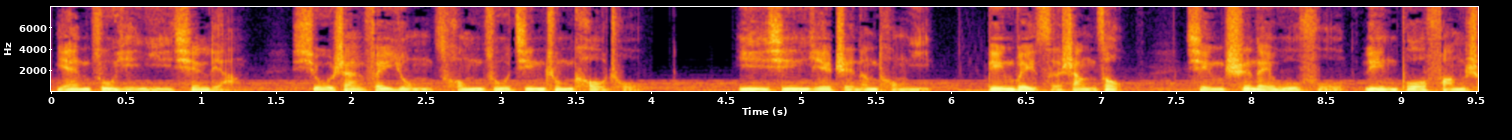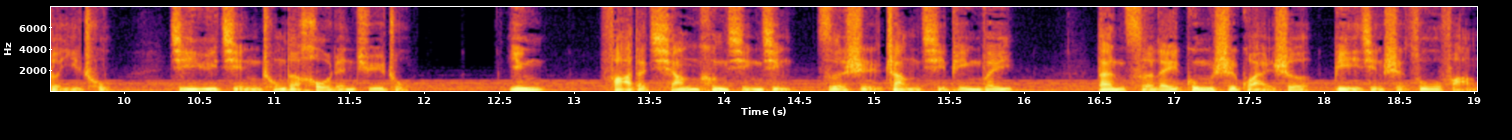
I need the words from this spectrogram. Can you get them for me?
年租银一千两，修缮费用从租金中扣除。一心也只能同意，并为此上奏，请饬内务府另拨房舍一处，给予景崇的后人居住。英法的强横行径自是瘴气兵威，但此类公使馆舍毕竟是租房。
